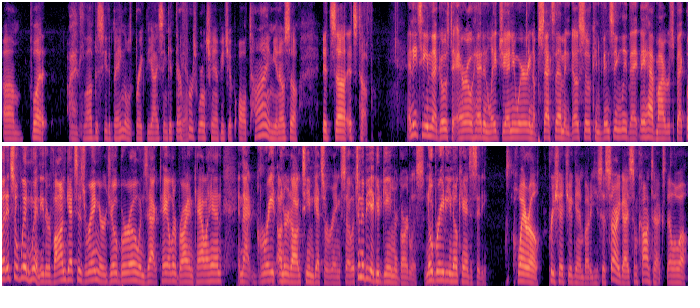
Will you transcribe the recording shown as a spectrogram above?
Um, but I'd love to see the Bengals break the ice and get their yeah. first world championship all time, you know. So it's uh it's tough. Any team that goes to Arrowhead in late January and upsets them and does so convincingly, they, they have my respect. But it's a win win. Either Von gets his ring or Joe Burrow and Zac Taylor, Brian Callahan, and that great underdog team gets a ring. So it's going to be a good game regardless. No Brady, no Kansas City. Huero, appreciate you again, buddy. He says, Sorry, guys, some context. LOL.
